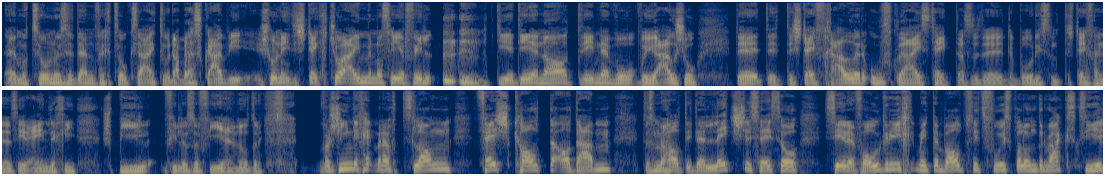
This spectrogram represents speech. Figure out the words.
Emotion aus dann vielleicht so gesagt wurde. Aber das glaube ich schon nicht. Es steckt schon immer noch sehr viel die DNA drin, wo, wo ja auch schon der, der, der Steff Keller aufgeleistet hat. Also der, der Boris und der Steff haben ja sehr ähnliche Spielphilosophien, oder? wahrscheinlich hat man auch zu lang festgehalten an dem, dass man halt in der letzten Saison sehr erfolgreich mit dem Ballbesitz Fußball unterwegs war.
